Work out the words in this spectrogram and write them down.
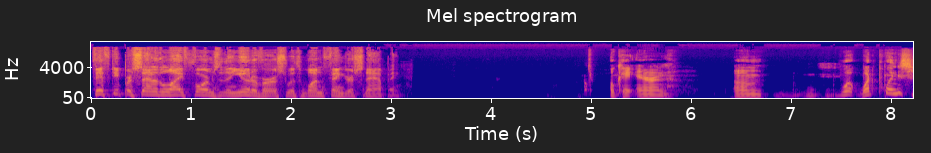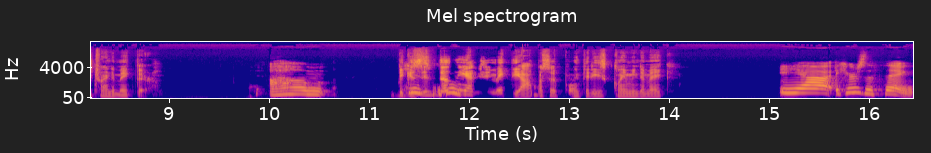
50% of the life forms in the universe with one finger snapping. Okay, Erin. Um, what what point is he trying to make there? Um, because doesn't he actually make the opposite point that he's claiming to make? Yeah, here's the thing.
